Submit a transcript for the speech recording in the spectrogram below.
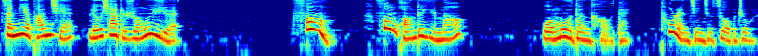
在涅槃前留下的荣誉。凤，凤凰的羽毛。我目瞪口呆，突然间就坐不住了。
